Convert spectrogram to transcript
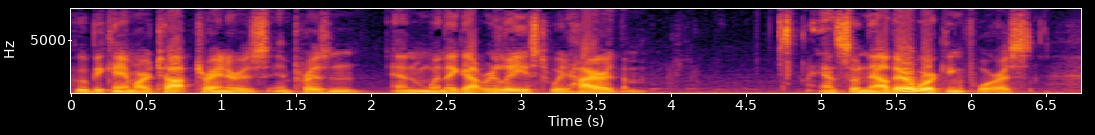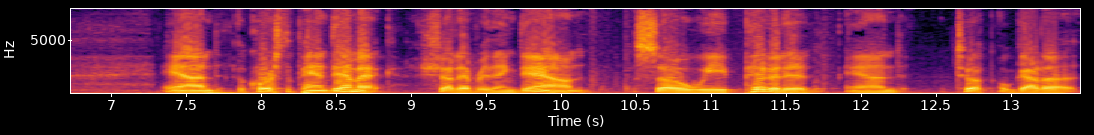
who became our top trainers in prison, and when they got released, we'd hired them. And so now they're working for us. And of course, the pandemic shut everything down. So we pivoted and took, got a,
